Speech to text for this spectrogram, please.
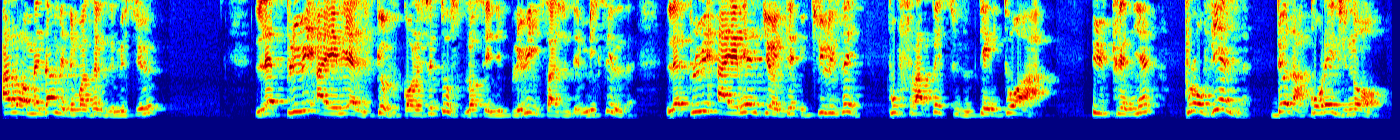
Alors, mesdames, mesdemoiselles et messieurs, les pluies aériennes que vous connaissez tous, lorsqu'il dit pluie, il s'agit de missiles. Les pluies aériennes qui ont été utilisées pour frapper sur le territoire ukrainien proviennent de la Corée du Nord.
